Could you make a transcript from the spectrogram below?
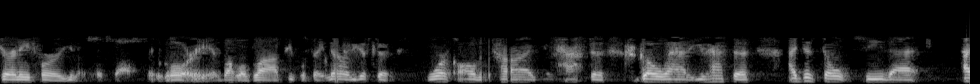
journey for you know success and glory and blah blah blah, people say no, you just have to work all the time. You have to go at it. You have to. I just don't see that. I,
